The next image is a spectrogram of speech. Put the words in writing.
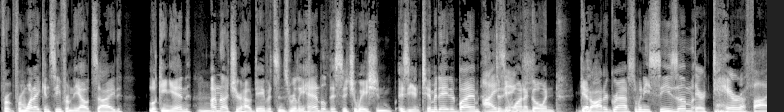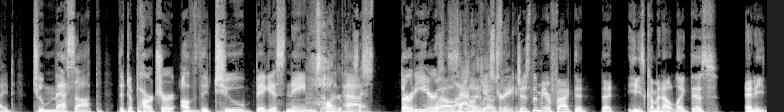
from from what I can see from the outside looking in. Mm. I'm not sure how Davidson's really handled this situation. Is he intimidated by him? I Does he want to go and get autographs when he sees them? they're terrified to mess up the departure of the two biggest names of the past 30 years Well, of Blackhawk exactly what I was history. Just the mere fact that that he's coming out like this and he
